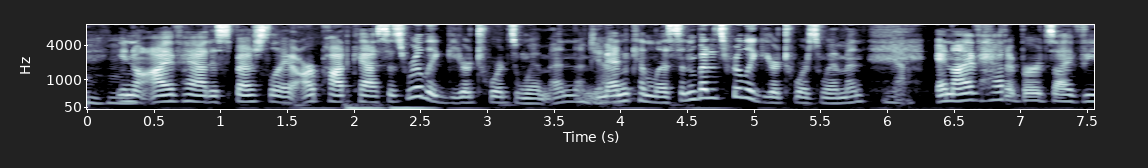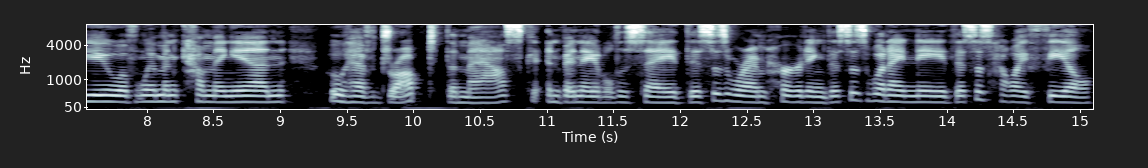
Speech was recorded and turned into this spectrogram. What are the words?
Mm-hmm. You know, I've had, especially our podcast is really geared towards women. Yeah. Men can listen, but it's really geared towards women. Yeah. And I've had a bird's eye view of women coming in who have dropped the mask and been able to say, This is where I'm hurting. This is what I need. This is how I feel.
